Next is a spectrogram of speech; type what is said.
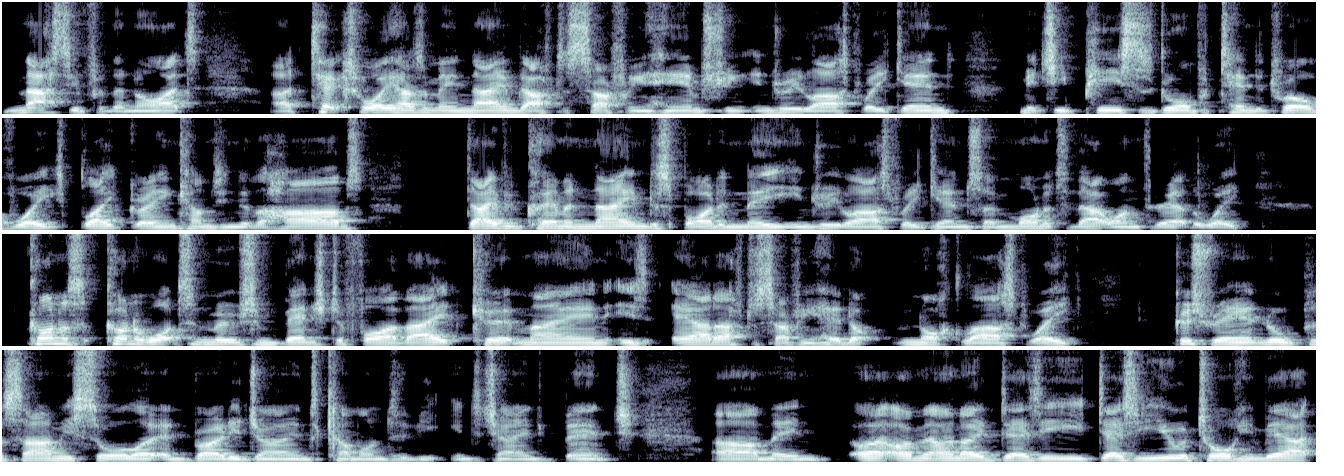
Massive for the Knights. Uh, Tex Hoy hasn't been named after suffering a hamstring injury last weekend. Mitchy Pearce has gone for 10 to 12 weeks. Blake Green comes into the halves. David Klemmer named despite a knee injury last weekend, so monitor that one throughout the week. Connor, Connor Watson moves from bench to five eight. Kurt Mann is out after suffering a head knock last week. Chris Randall, Pasami Saulo, and Brodie Jones come onto the interchange bench. Uh, I mean, I, I, mean, I know Desi. Desi, you were talking about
